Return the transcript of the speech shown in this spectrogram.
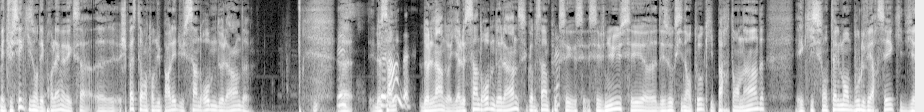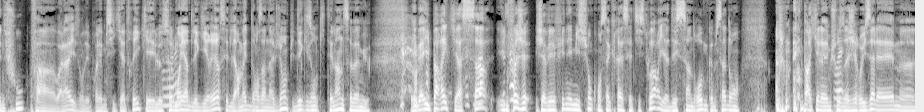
Mais tu sais qu'ils ont des problèmes avec ça. Je sais pas si tu as entendu parler du syndrome de l'Inde. Euh, le de l'Inde, de l'Inde, ouais. il y a le syndrome de l'Inde, c'est comme ça un peu que c'est- c'est venu, c'est euh, des occidentaux qui partent en Inde et qui sont tellement bouleversés qu'ils deviennent fous. Enfin voilà, ils ont des problèmes psychiatriques et le seul Ouais. moyen de les guérir, c'est de les remettre dans un avion et puis dès qu'ils ont quitté l'Inde, ça va mieux. Et ben il paraît qu'il y a ça. Une fois j'avais fait une émission consacrée à cette histoire, il y a des syndromes comme ça dans il paraît qu'il y a la même chose à Jérusalem. euh,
